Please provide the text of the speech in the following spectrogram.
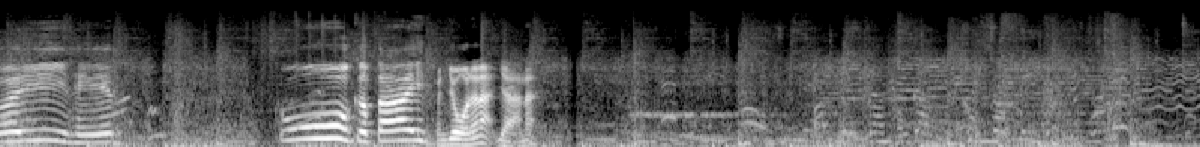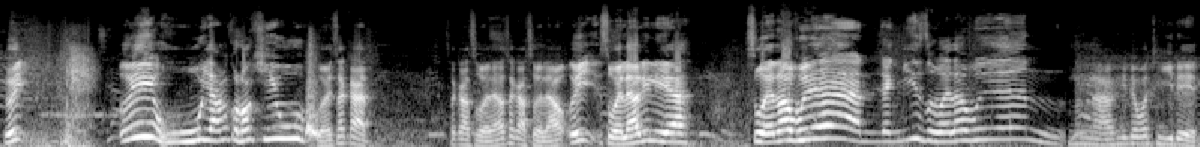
ฮ้ยเทสโอ้เกือบตาย มันโยนนั่นน่ะอย่านะเฮ้ยเอ้ยโอ้โหยามนกดล็อกคิว สวยสกัด สกัดสวยแล้วสกัดสวยแล้วเอ้ยสวยแล้วลิเลีย สวยแล้วเพื่อน อย่างนี้สวยแล้วเพื่อนนั่นนะที่เรียกว่าทีเด็ด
